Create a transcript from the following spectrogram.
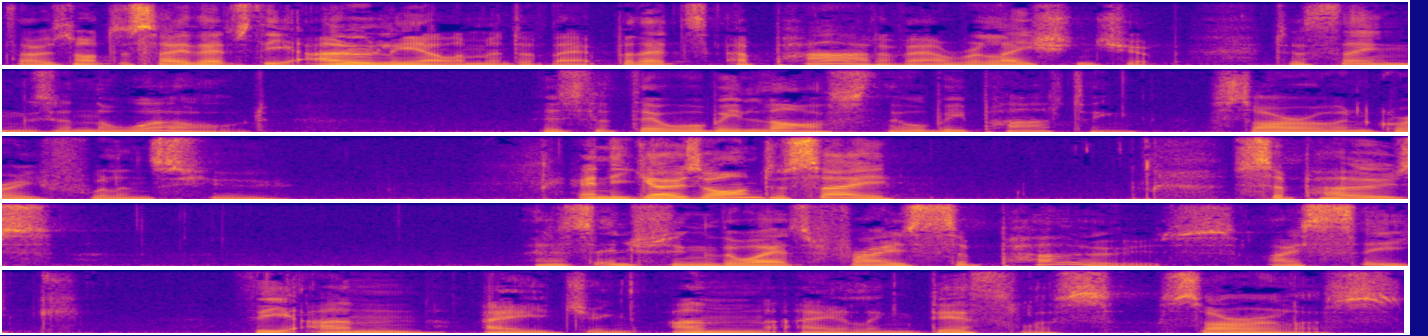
So it's not to say that's the only element of that, but that's a part of our relationship to things in the world, is that there will be loss, there will be parting, sorrow and grief will ensue. And he goes on to say, suppose, and it's interesting the way it's phrased, suppose I seek the unaging, unailing, deathless, sorrowless,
